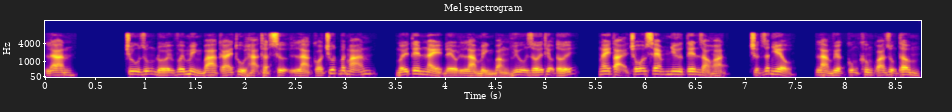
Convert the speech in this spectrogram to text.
Lan chu dũng đối với mình ba cái thủ hạ thật sự là có chút bất mãn, mấy tên này đều là mình bằng hữu giới thiệu tới, ngay tại chỗ xem như tên giảo hoạt, trượt rất nhiều, làm việc cũng không quá dụng tâm.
